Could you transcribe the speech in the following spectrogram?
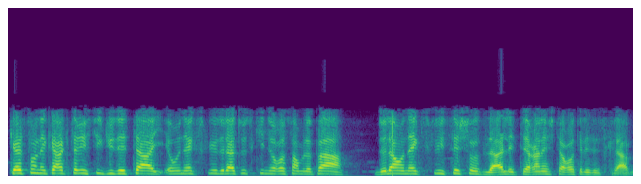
quelles sont les caractéristiques du détail et on a exclu de là tout ce qui ne ressemble pas. De là on a exclu ces choses-là, les terrains, les shtarot et les esclaves.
